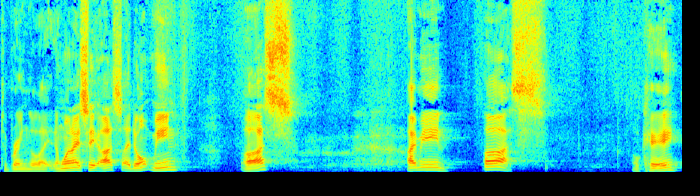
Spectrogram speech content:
to bring the light. And when I say us, I don't mean us, I mean us. Okay?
